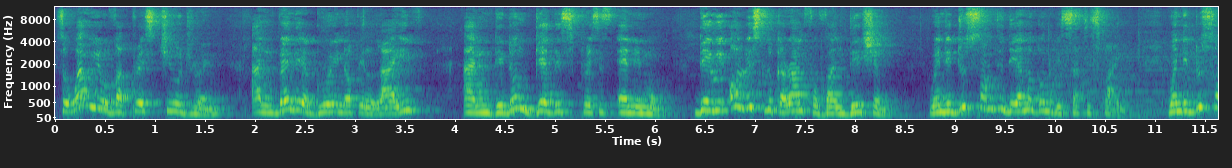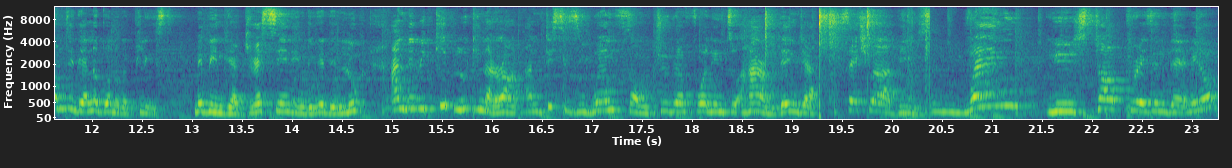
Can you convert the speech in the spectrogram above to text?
So when we overpraise children and when they are growing up in life and they don't get these praises anymore, they will always look around for validation. When they do something, they are not going to be satisfied. When they do something, they are not going to be pleased. Maybe in their dressing, in the way they look, and they will keep looking around. And this is when some children fall into harm, danger, sexual abuse. When you stop praising them, you know,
